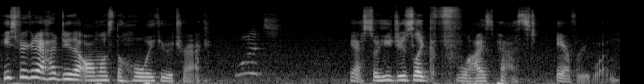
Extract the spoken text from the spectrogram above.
He's figured out how to do that almost the whole way through the track. What? Yeah, so he just like flies past everyone.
